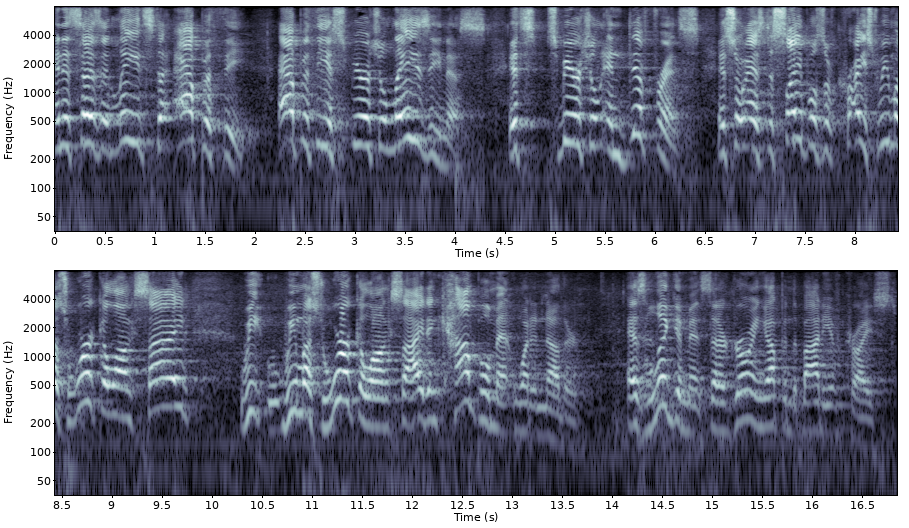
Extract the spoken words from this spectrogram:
And it says it leads to apathy. Apathy is spiritual laziness, it's spiritual indifference. And so, as disciples of Christ, we must work alongside, we, we must work alongside and complement one another as ligaments that are growing up in the body of Christ.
